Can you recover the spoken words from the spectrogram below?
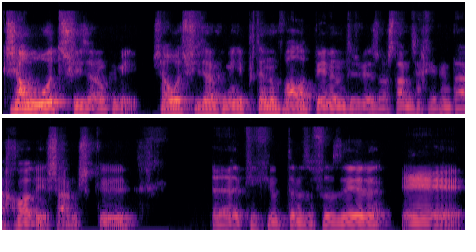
que já outros fizeram o caminho. Já outros fizeram o caminho e, portanto, não vale a pena muitas vezes nós estarmos a reinventar a roda e acharmos que, uh, que aquilo que estamos a fazer é,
